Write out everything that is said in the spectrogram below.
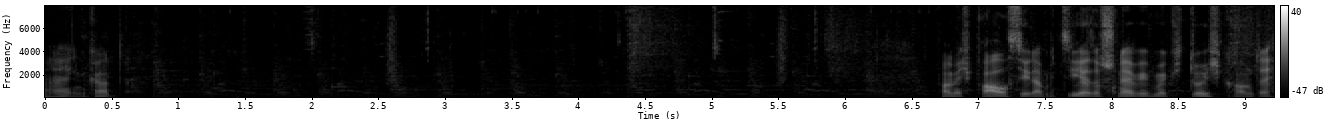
Mein Gott. Vor allem ich brauche sie, damit sie ja so schnell wie möglich durchkommt. Ey.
